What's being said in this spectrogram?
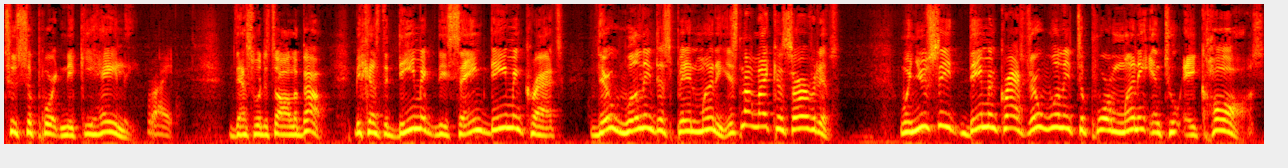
to support Nikki Haley. Right. That's what it's all about. Because the demon, the same Democrats, they're willing to spend money. It's not like conservatives. When you see Democrats, they're willing to pour money into a cause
